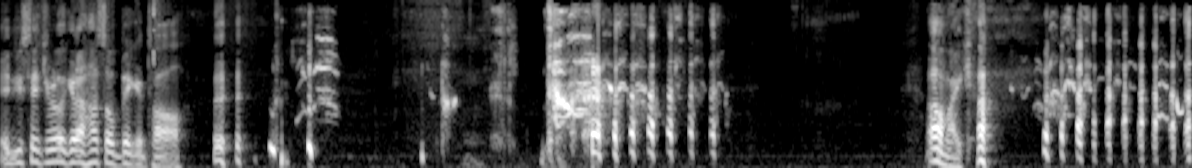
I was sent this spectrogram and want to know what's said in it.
and you said you're really going to hustle big and tall. Oh my god.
